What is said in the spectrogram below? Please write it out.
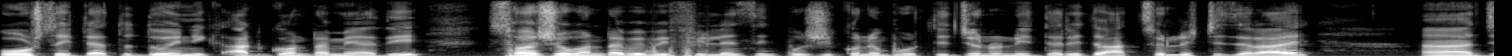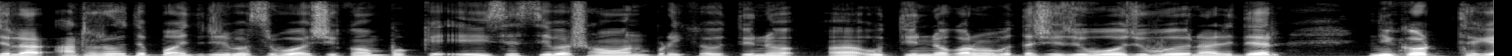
কোর্স এটা তো দৈনিক আট ঘণ্টা মেয়াদি, ছয়শো ঘণ্টা বেবি ফ্রিল্যান্সিং প্রশিক্ষণে ভর্তির জন্য নির্ধারিত আটচল্লিশটি জেলায় জেলার আঠারো হতে পঁয়ত্রিশ বছর বয়সী কমপক্ষে এইচএসসি বা সমান পরীক্ষায় উত্তীর্ণ উত্তীর্ণ কর্মপ্রত্যাশী যুব ও যুব নারীদের নিকট থেকে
